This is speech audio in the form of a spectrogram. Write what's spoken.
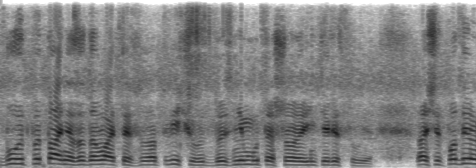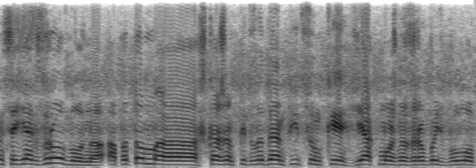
будуть питання, задавайте, відвічу, дозніму те, що інтересує. Значить, подивимося, як зроблено, а потім, скажімо, підведемо підсумки, як можна зробити було б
